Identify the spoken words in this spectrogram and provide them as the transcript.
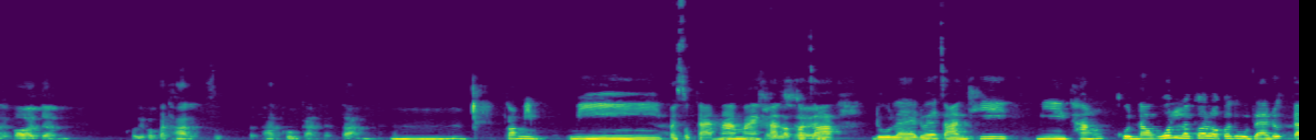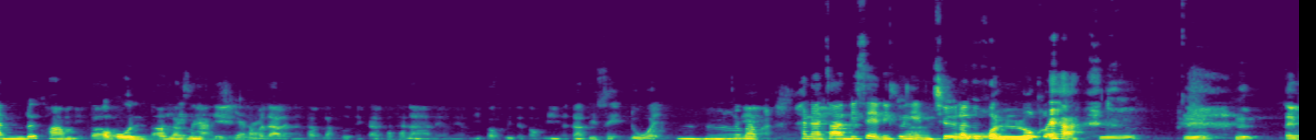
แล้วก็อาจารย์ เขาเรียกว่าประธานหลักสูตรประธานโครงการจัดตั้งนะครัอืบมก็มีมีประสบการณ์มากมายค่ะใช่แล้วก็ใช่จะดูแลด้วยอาจารย์ที่มีทั้งคุณวุฒิแล้วก็เราก็ดูแลด้วยกันด้วยความทีนี้ก็อบอุ่นเนาะเป็นหลัในกมสูตหารวิที่ทยาธรลัรมยดาเลยนะครับ หลักสูตรในการพัฒนาแนวแนวนี้ก็คือจะต้องมีอาจารย์พิเศษด้วยอือหือทีนี้แล้วแบบคณาจารย์พิเศษนี่คือใช่เห็นชื่อแล้วคือโอ้ขนลุกเลยค่ะ คือคือคือเต็ม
